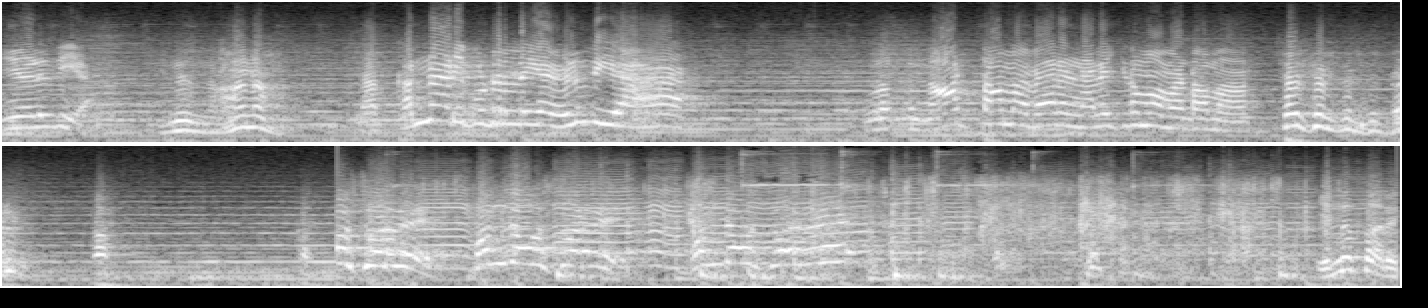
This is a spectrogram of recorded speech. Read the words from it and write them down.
நீ எழுதியா? நானா? நான் கண்ணாடி இல்லையா எழுதியா? உனக்கு நாட்டாம வேற நினைக்கணுமா வேண்டாமா? சரி சரி சரி சரி. என்ன சாரு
